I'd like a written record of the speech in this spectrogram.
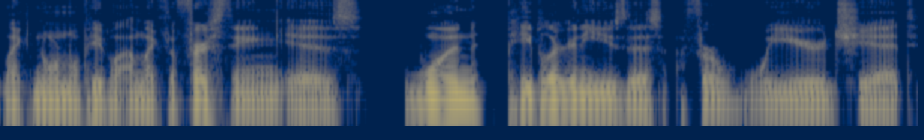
like normal people I'm like the first thing is one people are going to use this for weird shit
